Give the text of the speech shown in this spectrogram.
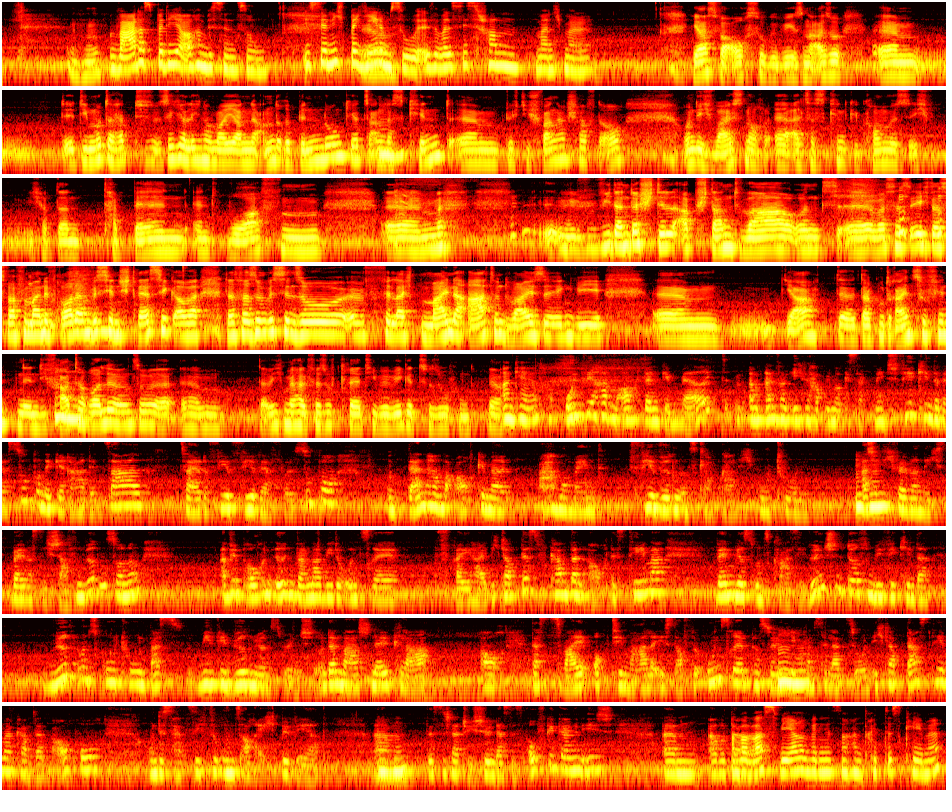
Mhm. War das bei dir auch ein bisschen so? Ist ja nicht bei jedem ja. so, also, aber es ist schon manchmal. Ja, es war auch so gewesen. Also ähm, die Mutter hat sicherlich nochmal ja eine andere Bindung jetzt an mhm. das Kind, ähm, durch die Schwangerschaft auch. Und ich weiß noch, äh, als das Kind gekommen ist, ich, ich habe dann Tabellen entworfen. Ähm, wie dann der Stillabstand war und äh, was weiß ich, das war für meine Frau dann ein bisschen stressig, aber das war so ein bisschen so äh, vielleicht meine Art und Weise irgendwie, ähm, ja, da, da, gut reinzufinden in die mhm. Vaterrolle mhm. und so. Ähm, da habe ich mir halt versucht, kreative Wege zu suchen. Ja. Okay. Und wir haben auch dann gemerkt, am Anfang, ich habe immer gesagt, Mensch, vier Kinder wäre super, eine gerade Zahl, zwei oder vier, vier wäre voll super. Und dann haben wir auch gemerkt, ah, Moment, vier würden uns, glaube ich, gar nicht gut tun. Mhm. Also nicht, weil wir nicht, weil wir es nicht schaffen würden, sondern wir brauchen irgendwann mal wieder unsere Freiheit. Ich glaube, das kam dann auch das Thema, wenn wir es uns quasi wünschen dürfen, wie viele Kinder würden uns gut tun, was, wie viel würden wir uns wünschen. Und dann war es schnell klar, auch, dass zwei optimaler ist, auch für unsere persönliche mhm. Konstellation. Ich glaube, das Thema kam dann auch hoch und es hat sich für uns auch echt bewährt. Ähm, mhm. das ist natürlich schön, dass es aufgegangen ist. Ähm, aber, aber was wäre, wenn jetzt noch ein drittes käme?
